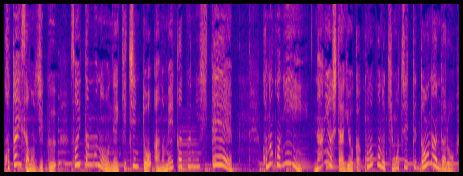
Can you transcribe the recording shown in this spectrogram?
個体差の軸そういったものをねきちんとあの明確にしてこの子に何をしてあげようか？この子の気持ちってどうなんだろう？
